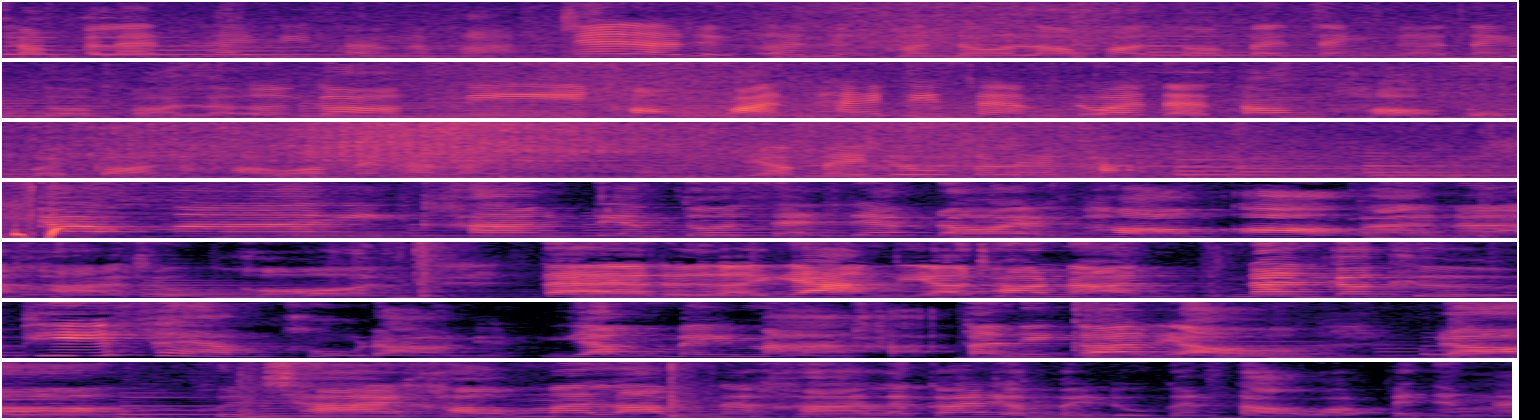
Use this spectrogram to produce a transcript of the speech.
ช็อกโกแลตให้พี่แฟมนะคะเนี่ยเดี๋ยวถึงเอิญถึงคอนโดแล้วขอตัวไปแต่งเนื้อแต่งตัวก่อนแล้วเอิญก็มีของขวัญให้พี่แฟมด้วย แต่ต้องขออุบไว้ก่อนนะคะ ว่าเป็นอะไร เดี๋ยวไปดูกันเลยค่ะ เตรียมตัวเสร็จเรียบร้อยพร้อมออกแล้วนะคะทุกคน แต่เหลืออย่างเดียวเท่านั้น นั่นก็คือพี่แซมของเราเนี่ยยังไม่มาค่ะ ตอนนี้ก็เดี๋ยวรอคุณชายเขามารับนะคะ แล้วก็เดี๋ยวไปดูกันต่อว่าเป็นยังไง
